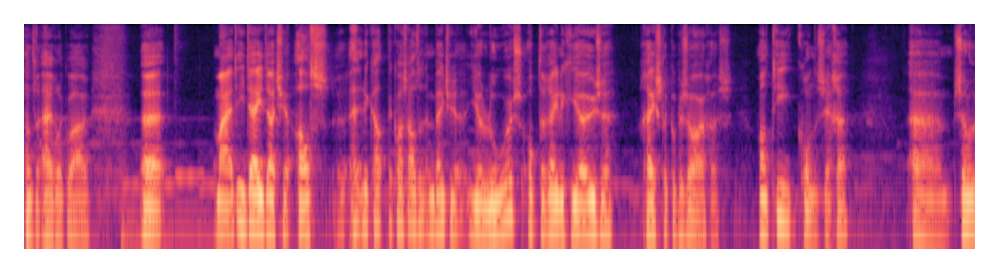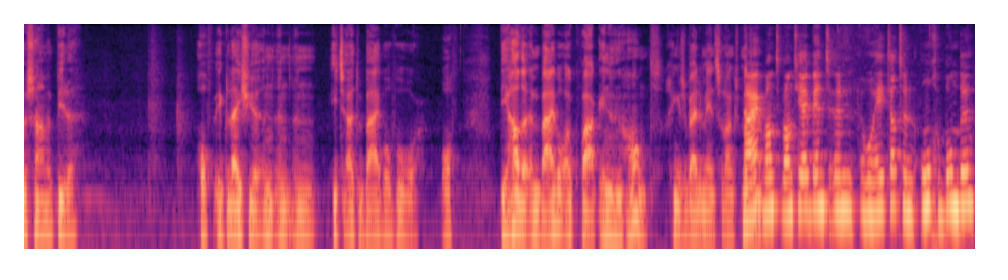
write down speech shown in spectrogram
dan ze eigenlijk waren. Eh, maar het idee dat je als. Ik, had, ik was altijd een beetje jaloers op de religieuze geestelijke verzorgers. Want die konden zeggen: eh, Zullen we samen bidden? Of ik lees je een, een, een, iets uit de Bijbel voor. Of die hadden een Bijbel ook vaak in hun hand. Gingen ze bij de mensen langs met Maar, want, want jij bent een, hoe heet dat, een ongebonden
